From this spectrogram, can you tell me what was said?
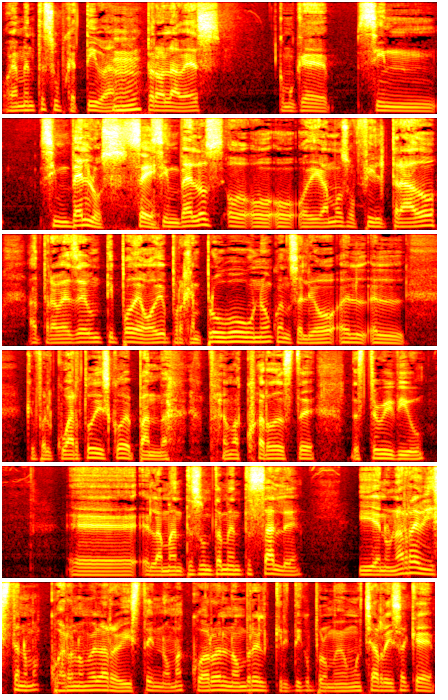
obviamente subjetiva, pero a la vez como que sin, sin velos. Sin velos o, digamos, o filtrado a través de un tipo de odio. Por ejemplo, hubo uno cuando salió el, que fue el cuarto disco de Panda. Todavía me acuerdo de este, de este review. Eh, el amante suntamente sale y en una revista, no me acuerdo el nombre de la revista y no me acuerdo el nombre del crítico, pero me dio mucha risa que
